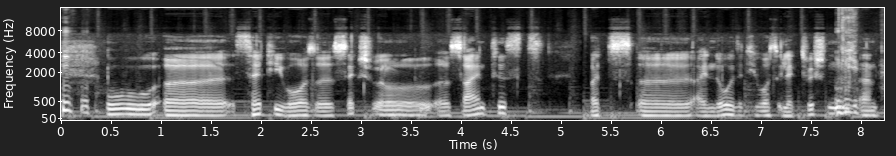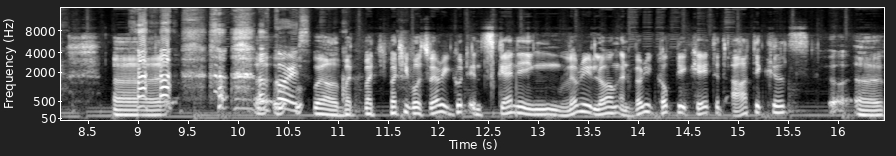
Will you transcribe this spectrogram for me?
who uh, said he was a sexual uh, scientist. But uh, I know that he was electrician, and uh, Of course. well, but but but he was very good in scanning very long and very complicated articles, uh, uh,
